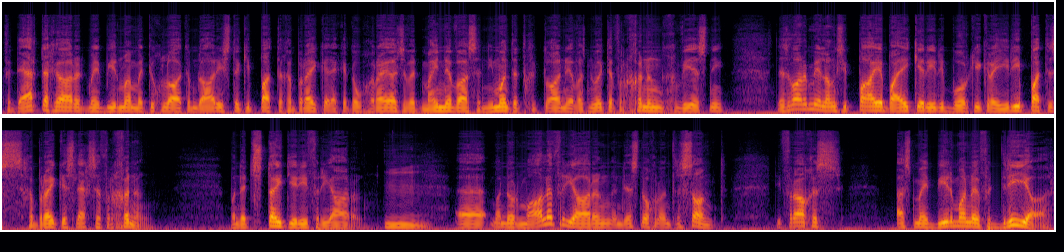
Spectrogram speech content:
Vir 30 jaar het my buurman my toegelaat om daardie stukkie pad te gebruik en ek het hom gery asof dit myne was en niemand het gekla nie. Daar was nooit 'n vergunning gewees nie. Dis waarom jy langs die paaie baie keer hierdie bordjie kry. Hierdie pad is gebruik is slegs 'n vergunning. Want dit stuit hierdie verjaring. Mm. Uh maar normale verjaring en dis nogal interessant. Die vraag is as my buurman nou vir 3 jaar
